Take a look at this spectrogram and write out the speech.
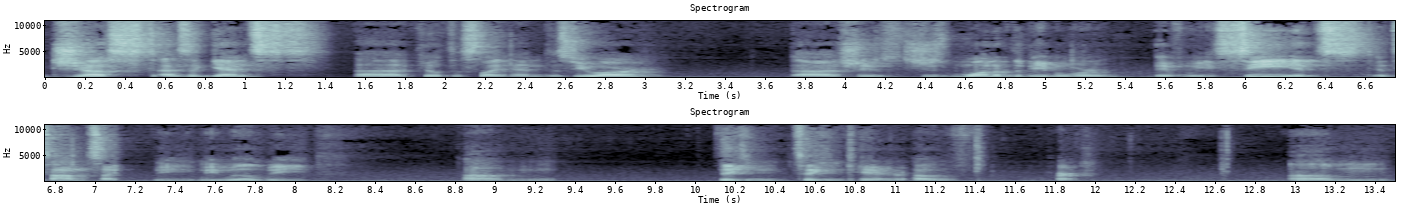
just as against uh, Giltis Lighthand as you are. Uh, she's she's one of the people where if we see it's it's on site. We we will be um, taking taking care of her. Um,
